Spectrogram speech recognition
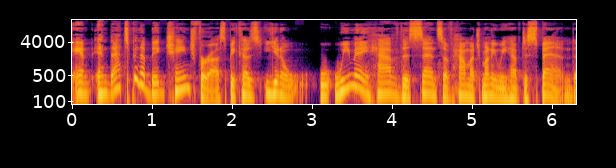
and and that's been a big change for us because you know we may have this sense of how much money we have to spend,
